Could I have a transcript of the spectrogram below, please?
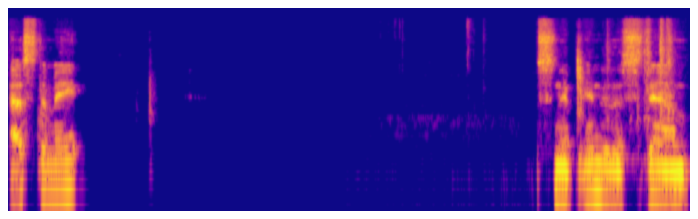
estimate. Snip into the stem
